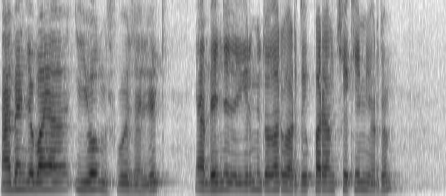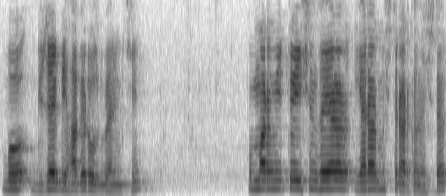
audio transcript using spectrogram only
Yani bence bayağı iyi olmuş bu özellik. Yani bende de 20 dolar vardı. Paramı çekemiyordum. Bu güzel bir haber oldu benim için. Umarım video işinize yarar, yararmıştır arkadaşlar.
